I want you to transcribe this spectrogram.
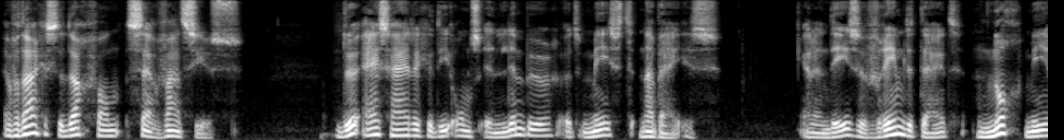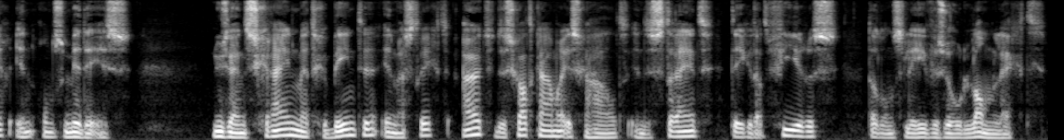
En vandaag is de dag van Servatius, de ijsheilige die ons in Limburg het meest nabij is en in deze vreemde tijd nog meer in ons midden is. Nu zijn schrijn met gebeente in Maastricht uit de schatkamer is gehaald in de strijd tegen dat virus dat ons leven zo lam legt.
